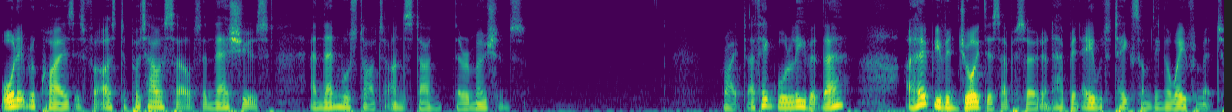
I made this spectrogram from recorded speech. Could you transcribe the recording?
All it requires is for us to put ourselves in their shoes, and then we'll start to understand their emotions. Right, I think we'll leave it there. I hope you've enjoyed this episode and have been able to take something away from it.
